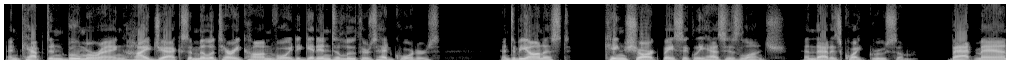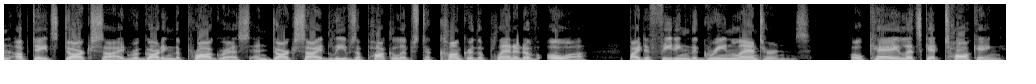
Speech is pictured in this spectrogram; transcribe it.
and Captain Boomerang hijacks a military convoy to get into Luthor's headquarters, and to be honest, King Shark basically has his lunch, and that is quite gruesome. Batman updates Darkseid regarding the progress, and Darkseid leaves Apokolips to conquer the planet of Oa by defeating the Green Lanterns. Okay, let's get talking.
